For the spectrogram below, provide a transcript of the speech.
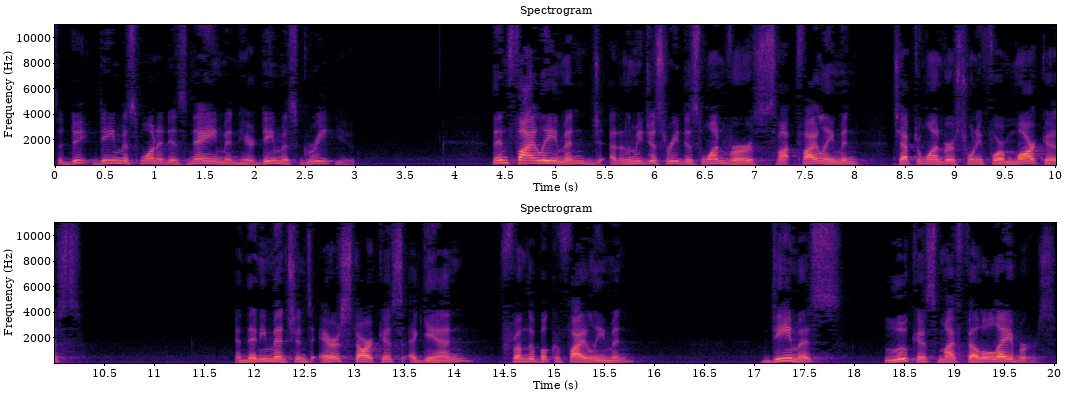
So Demas wanted his name in here. Demas greet you. Then Philemon, uh, let me just read this one verse. Philemon, chapter 1, verse 24. Marcus, and then he mentions Aristarchus again from the book of Philemon. Demas, Lucas, my fellow laborers.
